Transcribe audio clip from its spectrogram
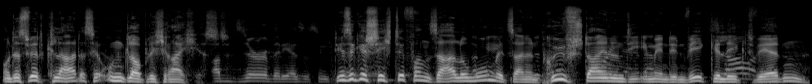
und es wird klar, dass er unglaublich reich ist. Diese Geschichte von Salomo mit seinen Prüfsteinen, die ihm in den Weg gelegt werden,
